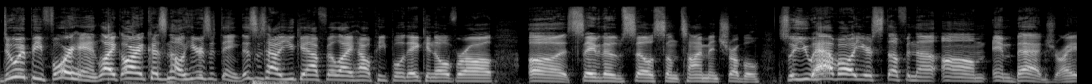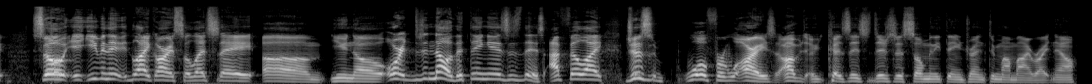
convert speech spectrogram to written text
Do it beforehand. Like, all right, because no, here's the thing. This is how you can, I feel like, how people they can overall uh save themselves some time and trouble. So you have all your stuff in the um in bags, right? So it, even like all right, so let's say um you know or no, the thing is is this. I feel like just well for all right, because there's just so many things running through my mind right now.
